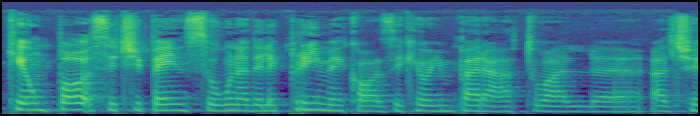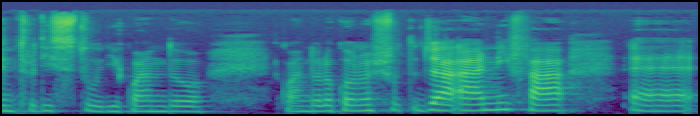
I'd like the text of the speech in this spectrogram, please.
che è un po', se ci penso, una delle prime cose che ho imparato al, al centro di studi quando, quando, l'ho conosciuto già anni fa. Eh,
